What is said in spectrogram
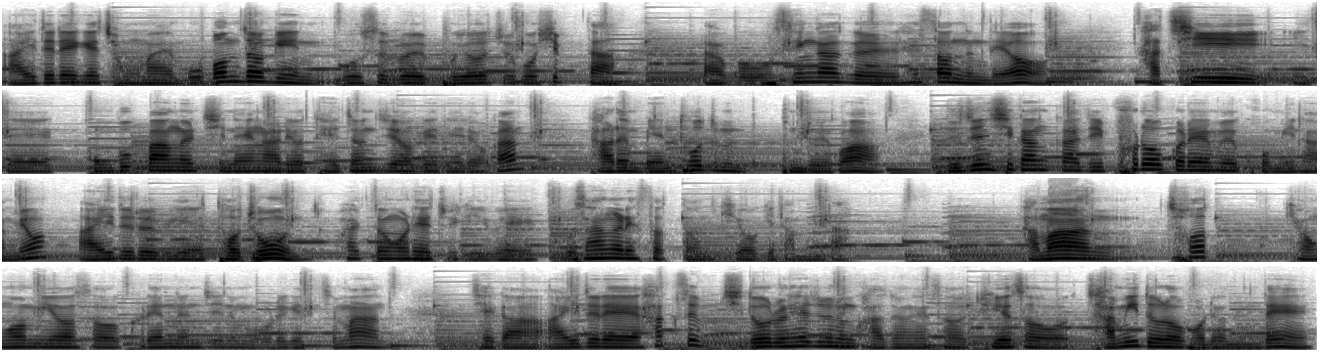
아이들에게 정말 모범적인 모습을 보여주고 싶다 라고 생각을 했었는데요. 같이 이제 공부방을 진행하려 대전 지역에 내려간 다른 멘토분들과 늦은 시간까지 프로그램을 고민하며 아이들을 위해 더 좋은 활동을 해주기 위해 구상을 했었던 기억이 납니다. 다만 첫 경험이어서 그랬는지는 모르겠지만 제가 아이들의 학습 지도를 해주는 과정에서 뒤에서 잠이 들어 버렸는데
